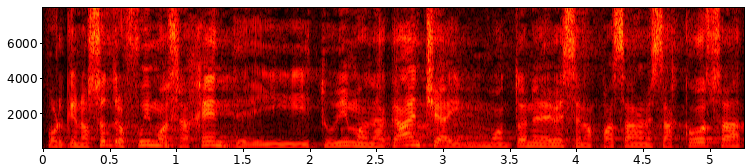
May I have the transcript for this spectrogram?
Porque nosotros fuimos esa gente y estuvimos en la cancha y montones de veces nos pasaron esas cosas.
